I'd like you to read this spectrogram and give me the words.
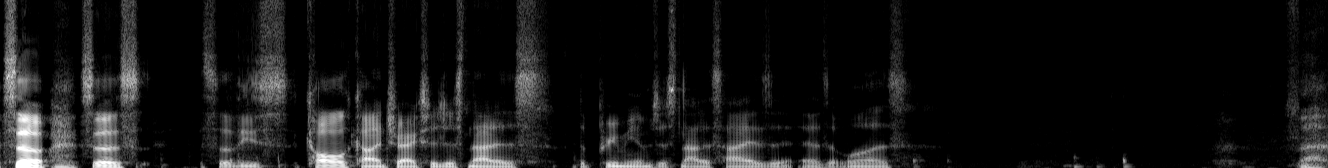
so so so these call contracts are just not as the premium's just not as high as it as it was. But,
